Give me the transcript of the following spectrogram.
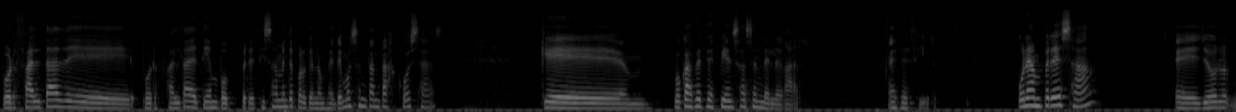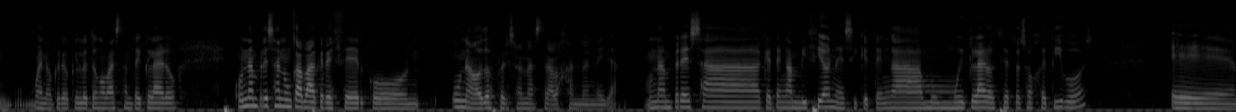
por falta de por falta de tiempo, precisamente porque nos metemos en tantas cosas que pocas veces piensas en delegar. Es decir, una empresa eh, yo, bueno, creo que lo tengo bastante claro, una empresa nunca va a crecer con una o dos personas trabajando en ella. Una empresa que tenga ambiciones y que tenga muy, claros ciertos objetivos eh,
